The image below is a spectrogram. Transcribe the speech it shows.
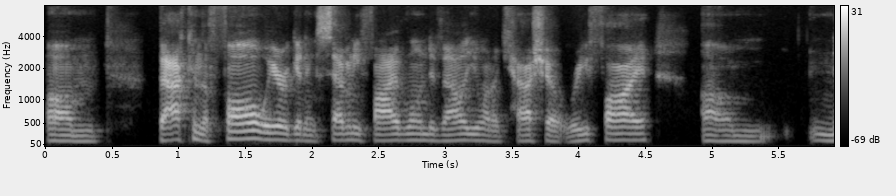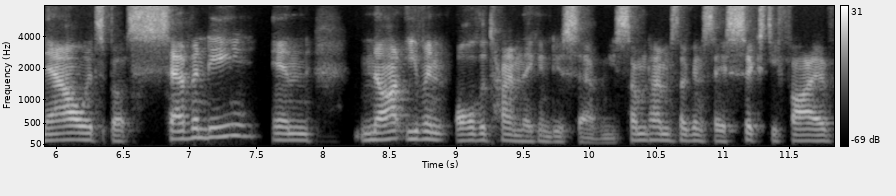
Um, back in the fall, we were getting 75 loan to value on a cash out refi. Um, now it's about 70 and not even all the time they can do 70 sometimes they're going to say 65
